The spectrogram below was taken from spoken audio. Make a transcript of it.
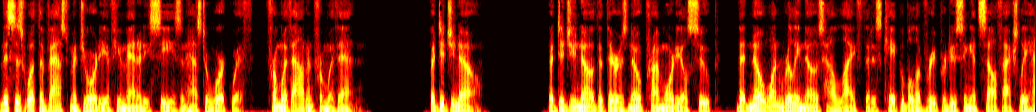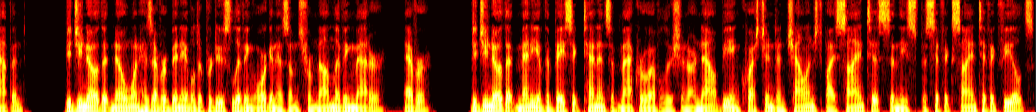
This is what the vast majority of humanity sees and has to work with, from without and from within. But did you know? But did you know that there is no primordial soup, that no one really knows how life that is capable of reproducing itself actually happened? Did you know that no one has ever been able to produce living organisms from non living matter, ever? Did you know that many of the basic tenets of macroevolution are now being questioned and challenged by scientists in these specific scientific fields?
